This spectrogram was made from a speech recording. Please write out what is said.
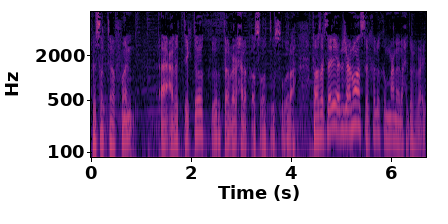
فيصل كاف 1 على التيك توك. وتابع الحلقة صوت وصورة. فاصل سريع نرجع نواصل. خليكم معنا لا أحد يروح بعيد.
